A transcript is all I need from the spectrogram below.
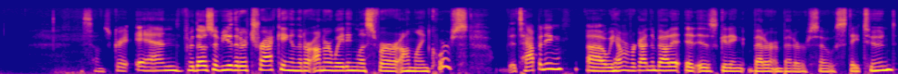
That sounds great. And for those of you that are tracking and that are on our waiting list for our online course, it's happening. Uh, we haven't forgotten about it. It is getting better and better. So stay tuned.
